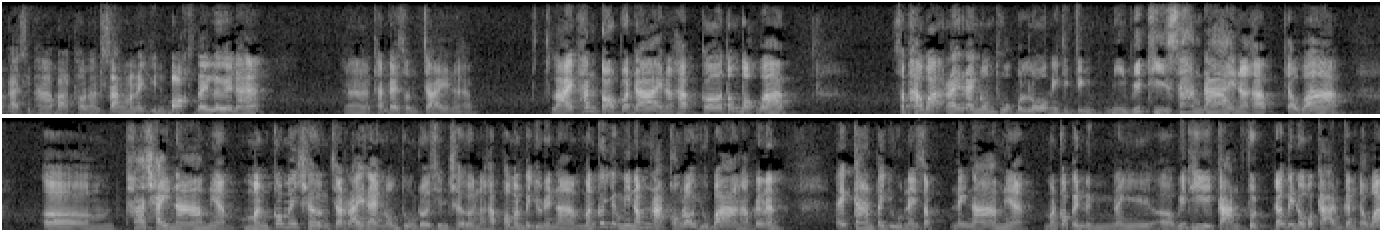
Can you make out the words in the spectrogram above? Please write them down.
285 บาทเท่านั้นสั่งมาในอินบ็อกซ์ได้เลยนะฮะท่านใดสนใจนะครับ หลายท่านตอบว่าได้นะครับ ก็ต้องบอกว่าสภาวะไร้แรงโน้มถ่วงบนโลกนี่จริง ๆ มีวิธีสร้างได้นะครับ แต่ว่า ถ้าใช้น้ำเนี่ยมันก็ไม่เชิงจะไร้แรงโน้มถ่วงโดยสิ้นเชิงนะครับ เพราะมันไปอยู่ในน้ำมันก็ยังมีน้ำหนักของเราอยู่บ้างนะครับ ดังนั้นไอการไปอยู่ในในน้ำเนี่ยมันก็เป็นหนึ่งในวิธีการฝึกนักบินอวกาศเหมือนกันแต่ว่า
